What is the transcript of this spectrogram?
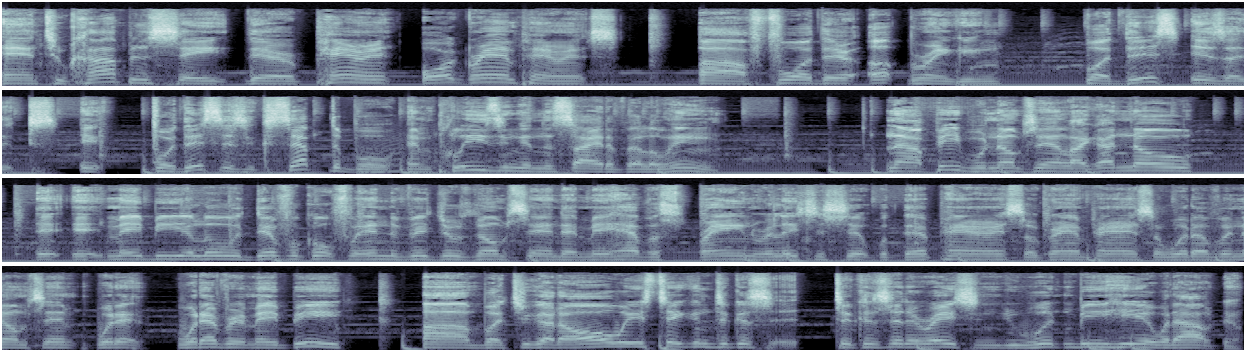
and to compensate their parent or grandparents uh, for their upbringing. For this is a for this is acceptable and pleasing in the sight of Elohim. Now, people, you know what I'm saying? Like I know it, it, may be a little difficult for individuals, you know what I'm saying, that may have a strained relationship with their parents or grandparents or whatever, you know what I'm saying, whatever, it may be. Uh, but you got to always take into cons- to consideration you wouldn't be here without them.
